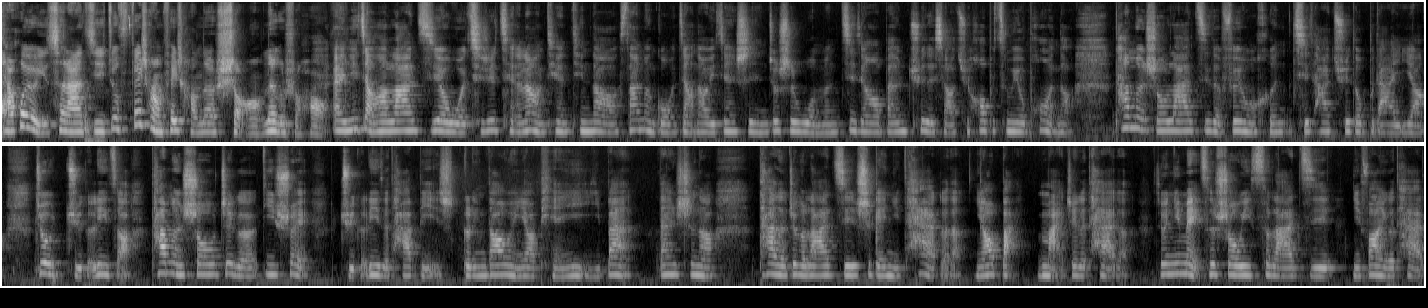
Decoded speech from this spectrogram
才会有一次垃圾，就非常非常的省。那个时候，哎，你讲到垃圾，我其实前两天听到 Simon 跟我讲到一件事情，就是我们即将要搬去的小区 Hopsmill Point，他们收垃圾的费用和其他区都不大一样。就举个例子啊，他们收这个地税，举个例子，它比格林道文要便宜一半，但是呢，它的这个垃圾是给你 tag 的，你要把买这个 tag，就你每次收一次垃圾，你放一个 tag。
